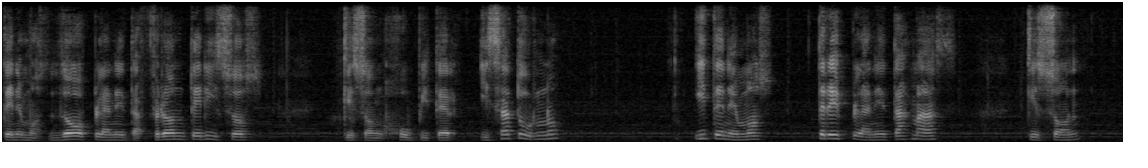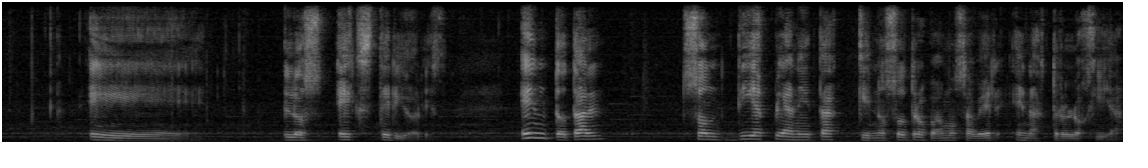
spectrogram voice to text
tenemos dos planetas fronterizos que son Júpiter y Saturno y tenemos tres planetas más que son eh, los exteriores. En total son 10 planetas que nosotros vamos a ver en astrología.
